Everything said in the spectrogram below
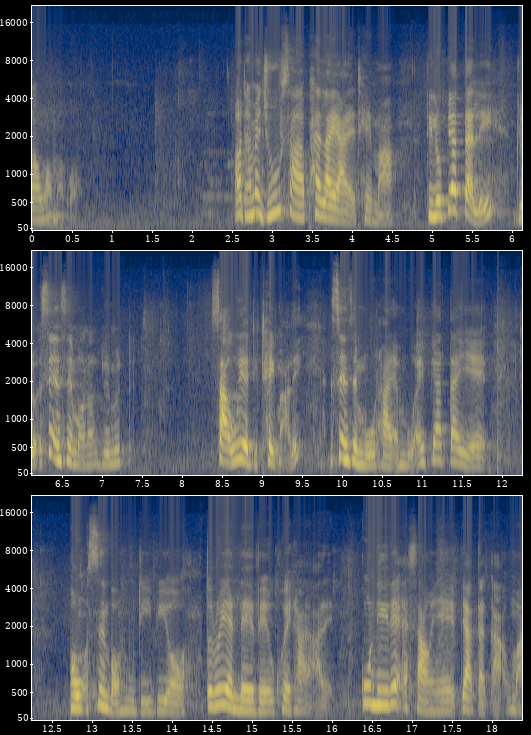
ကောင်းသွားမှာပေါ့။ အော်ဒါမဲ့ဂျူးစာဖတ်လိုက်ရတဲ့အထဲမှာဒီလိုပြတ်တက်လေဒီလိုအဆင့်အဆင့်ပေါ့နော်ဒီလိုမျိုးစာအုပ်ရဲ့ဒီထိတ်မှာလေအဆင့်အဆင့်မိုးထားတဲ့အမူအဲ့ပြတ်တက်ရဲ့ဘုံအဆင့်ပေါ်မူတည်ပြီးတော့သူတို့ရဲ့ level ကိုခွဲထားတာတဲ့။ကိုနေတဲ့အဆောင်ရဲ့ပြတ်တက်ကဥမာ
